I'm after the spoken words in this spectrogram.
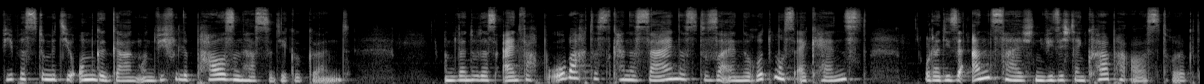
Wie bist du mit dir umgegangen und wie viele Pausen hast du dir gegönnt? Und wenn du das einfach beobachtest, kann es sein, dass du so einen Rhythmus erkennst oder diese Anzeichen, wie sich dein Körper ausdrückt.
